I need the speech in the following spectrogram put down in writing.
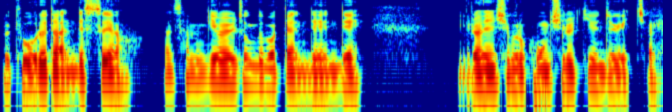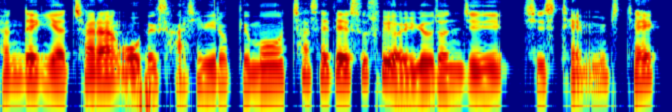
그렇게 오래도 안 됐어요. 한 3개월 정도밖에 안 되는데 이런 식으로 공시를 띄운 적이 있죠. 현대기아차랑 541억 규모 차세대 수소 연료 전지 시스템 스택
